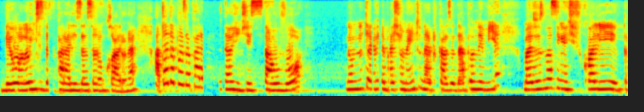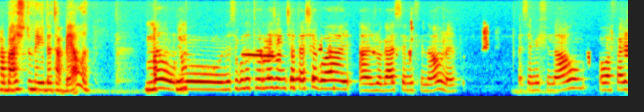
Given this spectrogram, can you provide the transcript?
Deu antes da paralisação, claro, né? Até depois da paralisação, a gente salvou. Não, não teve rebaixamento, né, por causa da pandemia, mas mesmo assim, a gente ficou ali para baixo do meio da tabela. Não, no, no segundo turno a gente até chegou a, a jogar a semifinal, né? A semifinal ou a fase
